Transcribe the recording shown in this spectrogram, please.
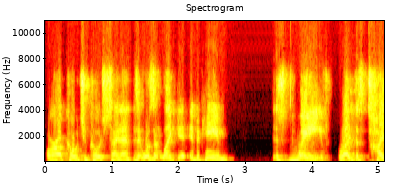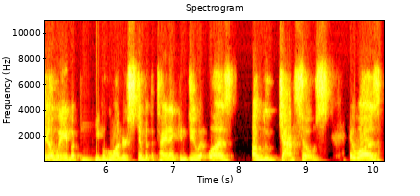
or a coach who coached tight ends. It wasn't like it, it became this wave, right? This tidal wave of people who understood what the tight end can do. It was a Luke Johnsos. It was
